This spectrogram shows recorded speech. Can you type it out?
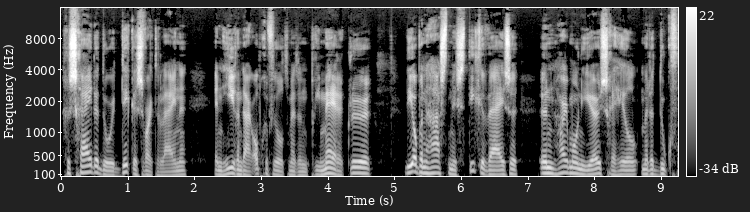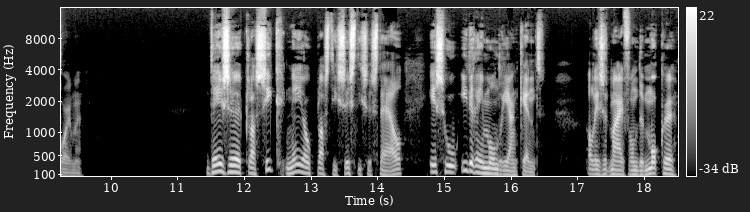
gescheiden door dikke zwarte lijnen en hier en daar opgevuld met een primaire kleur, die op een haast mystieke wijze een harmonieus geheel met het doek vormen. Deze klassiek neoplasticistische stijl is hoe iedereen Mondriaan kent, al is het maar van de mokken,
